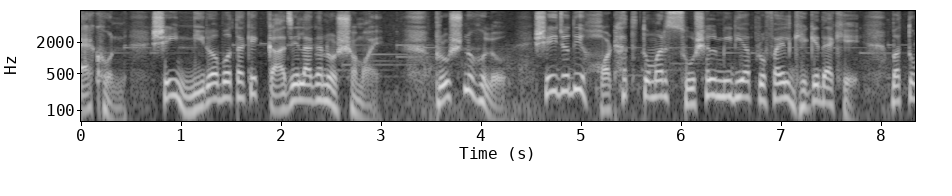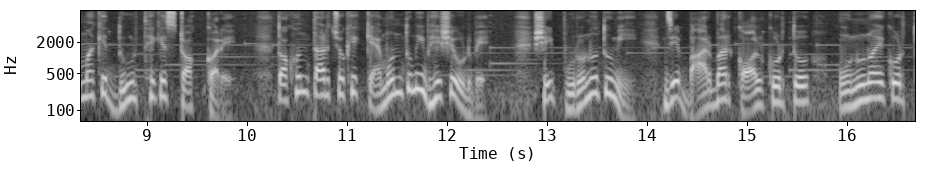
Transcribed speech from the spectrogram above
এখন সেই নীরবতাকে কাজে লাগানোর সময় প্রশ্ন হলো, সেই যদি হঠাৎ তোমার সোশ্যাল মিডিয়া প্রোফাইল ঘেকে দেখে বা তোমাকে দূর থেকে স্টক করে, তখন তার চোখে কেমন তুমি ভেসে উঠবে? সেই পুরনো তুমি যে বারবার কল করত, অনুনয় করত,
